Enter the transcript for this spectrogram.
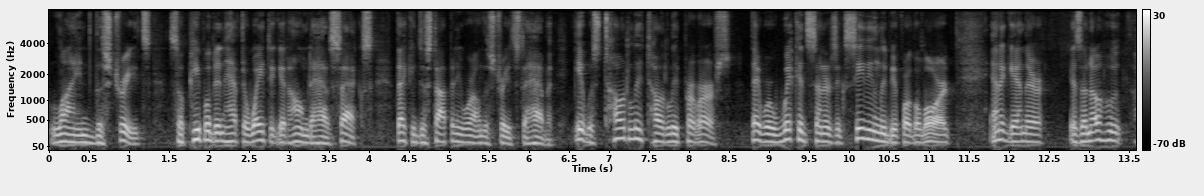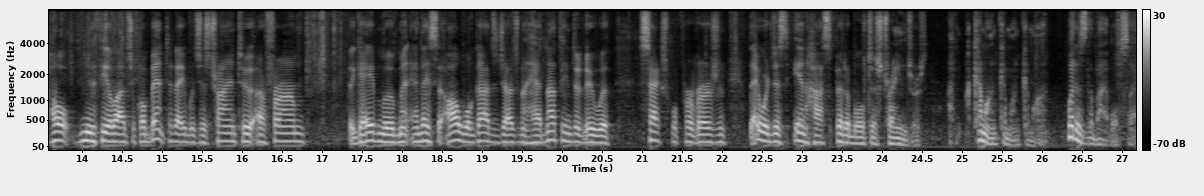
lined the streets. So people didn't have to wait to get home to have sex. They could just stop anywhere on the streets to have it. It was totally, totally perverse. They were wicked sinners exceedingly before the Lord. And again, there is a whole new theological bent today, which is trying to affirm the gay movement. And they said, oh, well, God's judgment had nothing to do with sexual perversion. They were just inhospitable to strangers. Come on, come on, come on. What does the Bible say?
